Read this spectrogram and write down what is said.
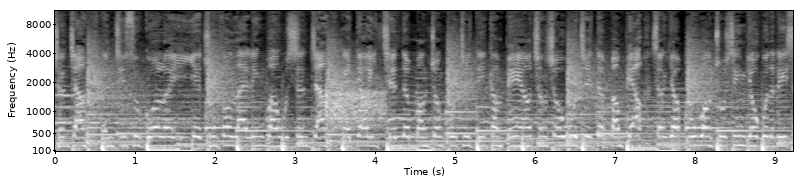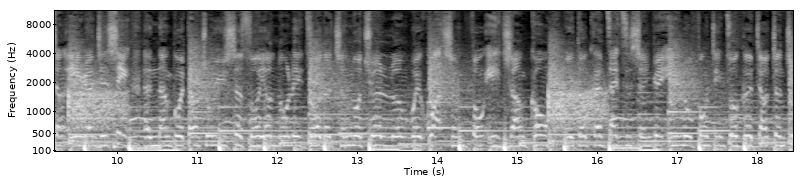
成长，很急速过了一夜，春风来临，万物生长。改掉以前的莽撞，固执抵抗，偏要承受物质的绑票。想要不忘初心，有过的理想依然坚信。很难过当初预设所有努力做的承诺，却沦为化成风一场空。回头看，再次深渊，一路风景做个矫正，直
